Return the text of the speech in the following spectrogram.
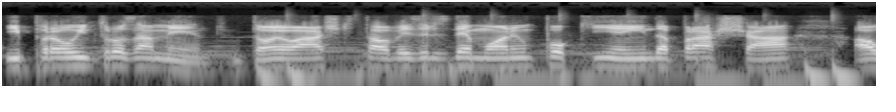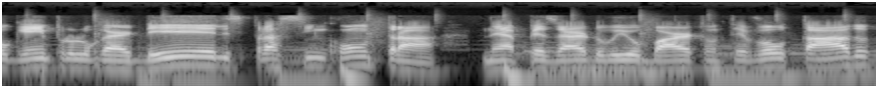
e para o entrosamento. Então eu acho que talvez eles demorem um pouquinho ainda para achar alguém para o lugar deles, para se encontrar, né? Apesar do Will Barton ter voltado,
